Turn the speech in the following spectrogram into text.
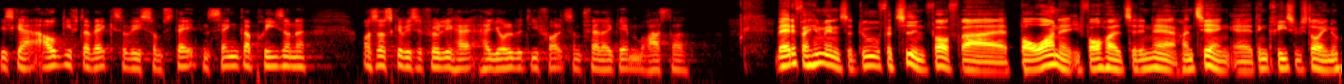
Vi skal have afgifter væk, så vi som staten sænker priserne og så skal vi selvfølgelig have, have hjulpet de folk, som falder igennem restret. Hvad er det for henvendelser, du for tiden får fra øh, borgerne i forhold til den her håndtering af den krise, vi står i nu?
